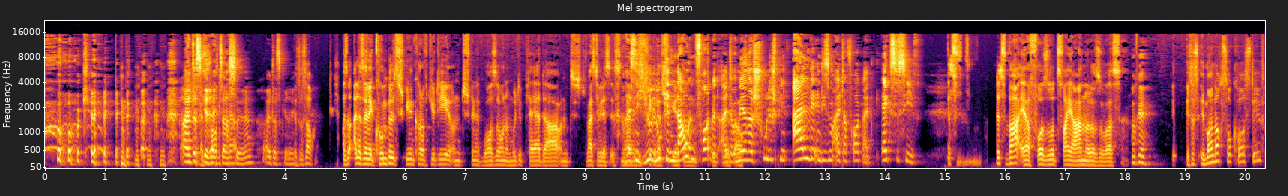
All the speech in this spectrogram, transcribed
okay. Altersgerecht, sagst du, ja? Altersgerecht. Es ist auch, also alle seine Kumpels spielen Call of Duty und spielen halt Warzone und Multiplayer da und weißt du, wie das ist, ne? Weiß nicht, Luke, genau im Fortnite-Alter. Bei mir in der Schule spielen alle in diesem Alter Fortnite. Exzessiv. Das, das war er vor so zwei Jahren oder sowas. Okay. Ist es immer noch so groß, Steve?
